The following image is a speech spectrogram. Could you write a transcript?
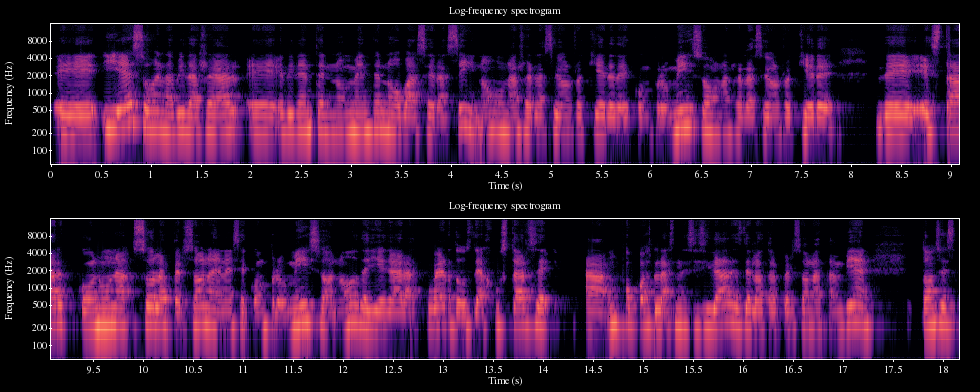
Eh, y eso en la vida real, eh, evidentemente, no va a ser así, ¿no? Una relación requiere de compromiso, una relación requiere de estar con una sola persona en ese compromiso, ¿no? De llegar a acuerdos, de ajustarse a un poco a las necesidades de la otra persona también. Entonces,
